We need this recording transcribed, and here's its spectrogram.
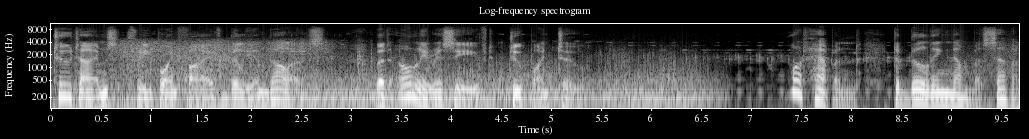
two times $3.5 billion, but only received 2.2. What happened to Building Number 7?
